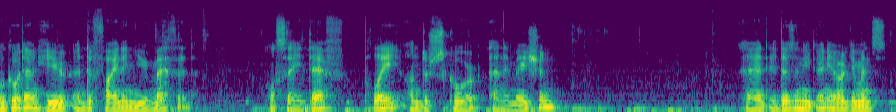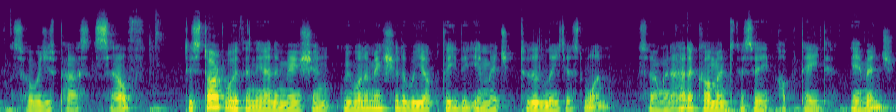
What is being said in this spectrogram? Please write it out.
We'll go down here and define a new method. We'll say def play underscore animation. And it doesn't need any arguments, so we just pass self. To start with in the animation, we want to make sure that we update the image to the latest one. So I'm going to add a comment to say update image.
